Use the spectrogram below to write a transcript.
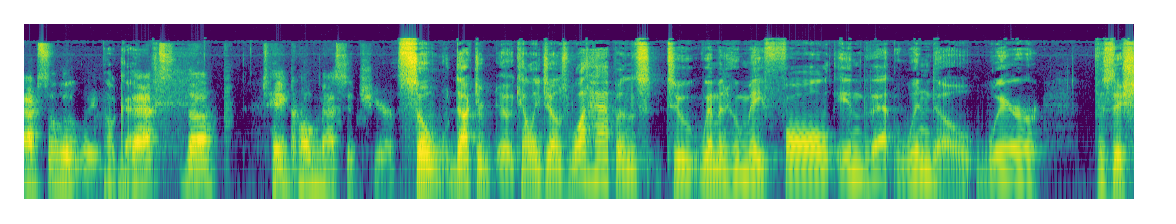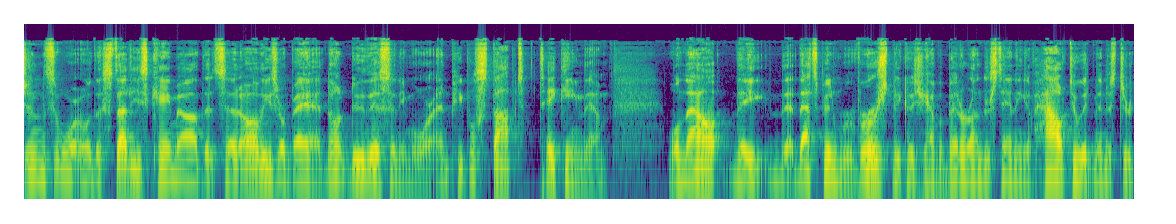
Absolutely. Okay. That's the take home message here. So, Dr. Uh, Kelly Jones, what happens to women who may fall in that window where physicians or, or the studies came out that said, oh, these are bad, don't do this anymore, and people stopped taking them? Well, now they th- that's been reversed because you have a better understanding of how to administer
